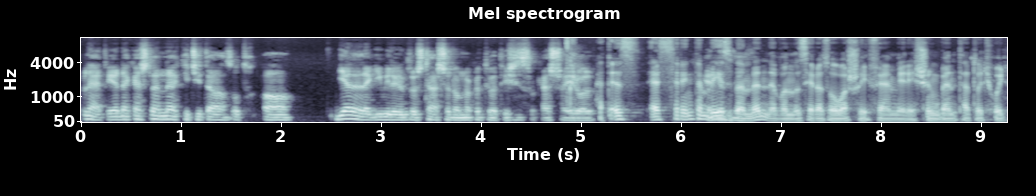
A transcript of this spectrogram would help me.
Lehet érdekes lenne kicsit az a jelenlegi villanyos társadalomnak a töltési szokásairól. Hát ez, ez szerintem Érdezni. részben benne van azért az olvasói felmérésünkben, tehát hogy hogy,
